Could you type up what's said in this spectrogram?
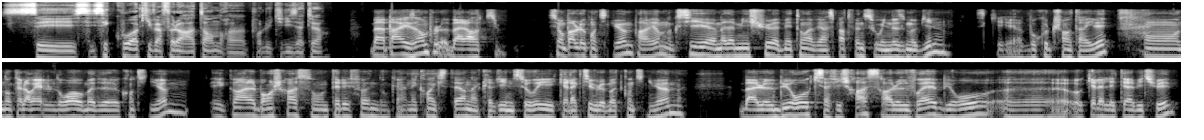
C'est quoi qu'il va falloir attendre euh, pour l'utilisateur? Bah, par exemple, bah alors, si on parle de Continuum, par exemple, donc si euh, Madame Michu, admettons, avait un smartphone sous Windows Mobile, ce qui a beaucoup de chances d'arriver, on- donc elle aurait le droit au mode Continuum. Et quand elle branchera son téléphone, donc un écran externe, un clavier, une souris, et qu'elle active le mode Continuum, bah, le bureau qui s'affichera sera le vrai bureau euh, auquel elle était habituée.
